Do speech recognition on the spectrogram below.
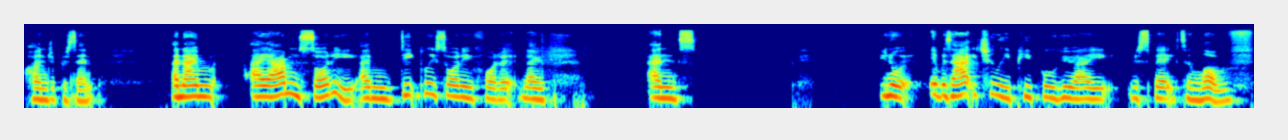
hundred percent, and I'm. I am sorry. I'm deeply sorry for it now, and. You know, it was actually people who I respect and love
